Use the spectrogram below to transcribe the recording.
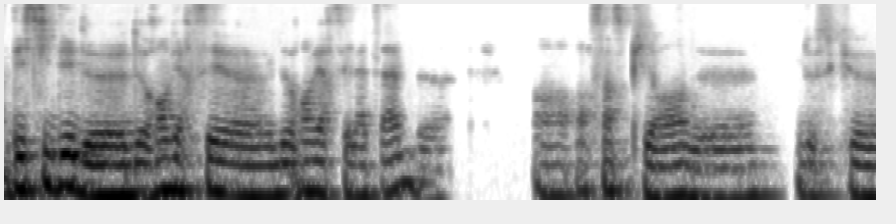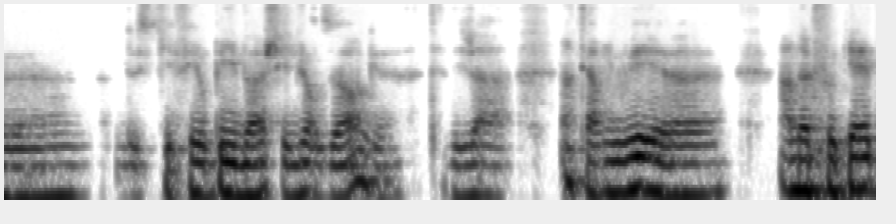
décidé de, de, renverser, euh, de renverser la table euh, en, s'inspirant de, de, ce que, de ce qui est fait aux Pays-Bas chez Burzorg. Tu as déjà interviewé euh, Arnold Fouquet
